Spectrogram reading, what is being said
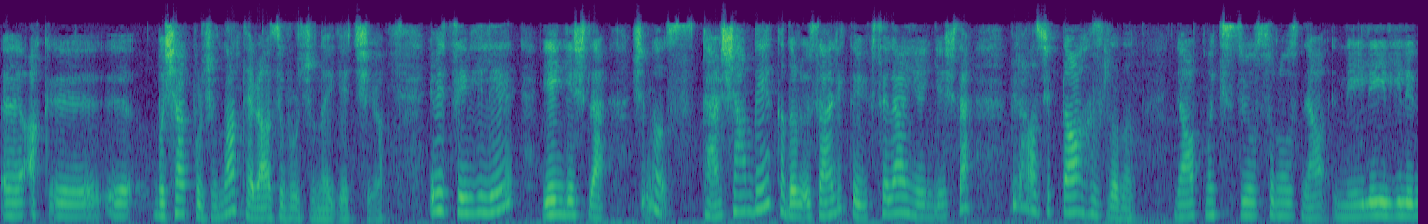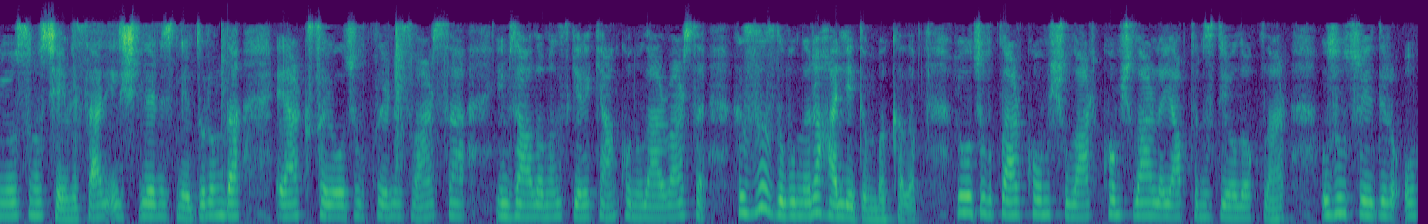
e, e, e, Başak Burcu'ndan Terazi Burcu'na geçiyor. Evet sevgili yengeçler, şimdi Perşembe'ye kadar özellikle yükselen yengeçler birazcık daha hızlanın. Ne yapmak istiyorsunuz? Ne, neyle ilgileniyorsunuz? Çevresel ilişkileriniz ne durumda? Eğer kısa yolculuklarınız varsa, imzalamanız gereken konular varsa hızlı hızlı bunları halledin bakalım. Yolculuklar, komşular, komşularla yaptığınız diyaloglar, uzun süredir o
